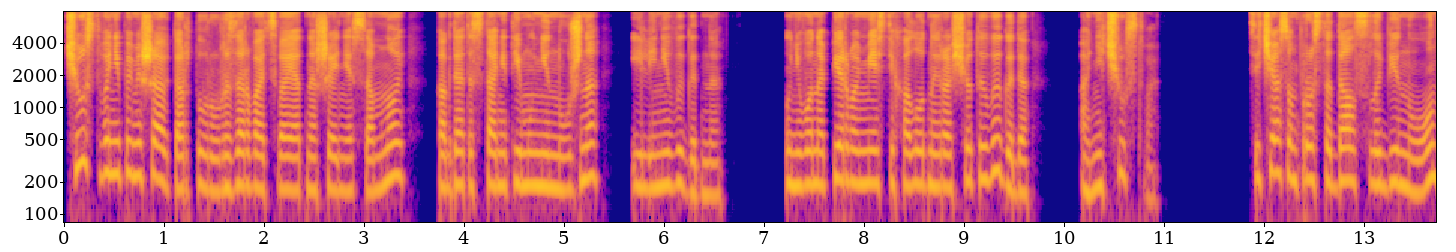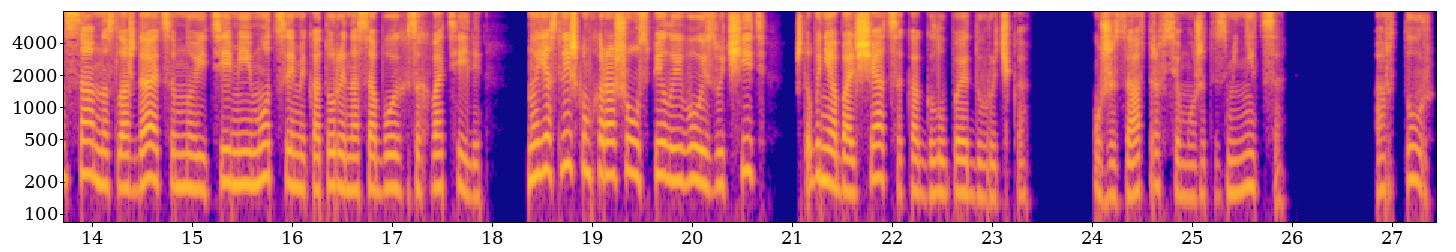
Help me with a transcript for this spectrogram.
Чувства не помешают Артуру разорвать свои отношения со мной, когда это станет ему не нужно или невыгодно. У него на первом месте холодный расчет и выгода, а не чувства. Сейчас он просто дал слабину, он сам наслаждается мной и теми эмоциями, которые нас обоих захватили. но я слишком хорошо успела его изучить, чтобы не обольщаться, как глупая дурочка. Уже завтра все может измениться. «Артур»,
